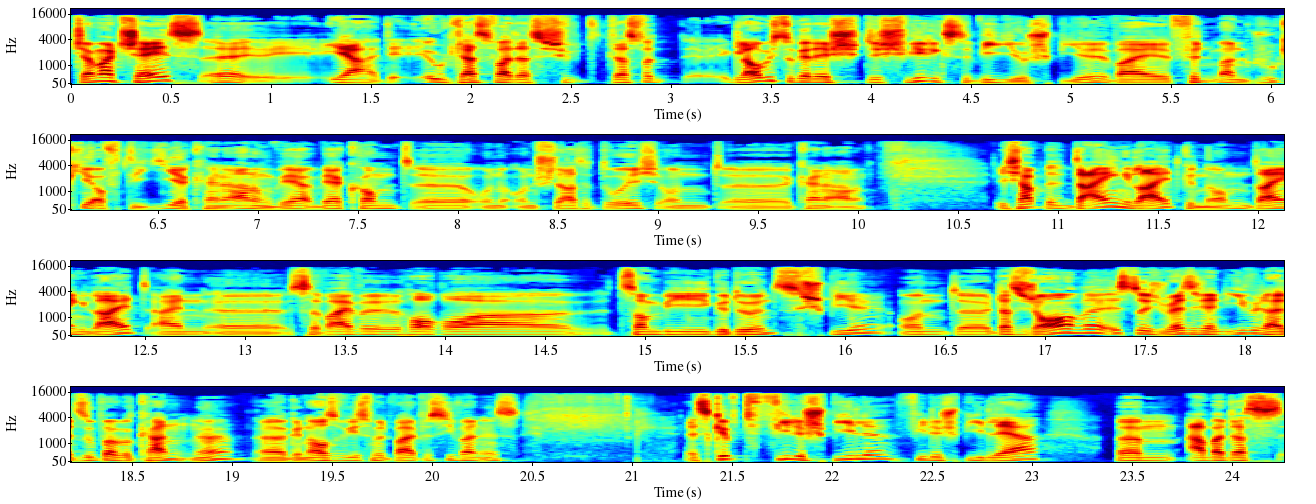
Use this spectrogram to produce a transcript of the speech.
Jama Chase, äh, ja, das war das, das war, glaube ich, sogar das, das schwierigste Videospiel, weil findet man Rookie of the Year, keine Ahnung, wer, wer kommt äh, und, und startet durch und äh, keine Ahnung. Ich habe Dying Light genommen. Dying Light, ein äh, Survival-Horror-Zombie-Gedöns-Spiel. Und äh, das Genre ist durch Resident Evil halt super bekannt, ne? Äh, genauso wie es mit Wide Receivers ist. Es gibt viele Spiele, viele Spieler, ähm, aber das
